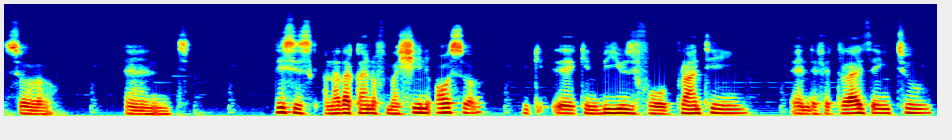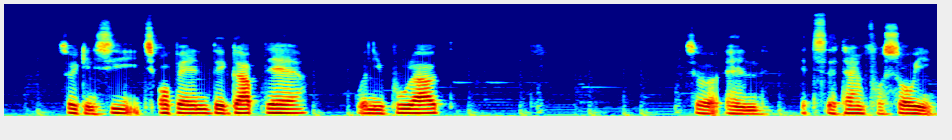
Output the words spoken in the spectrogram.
So and this is another kind of machine also. It can be used for planting and fertilizing too. So you can see it's open the gap there when you pull out. So and it's the time for sowing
